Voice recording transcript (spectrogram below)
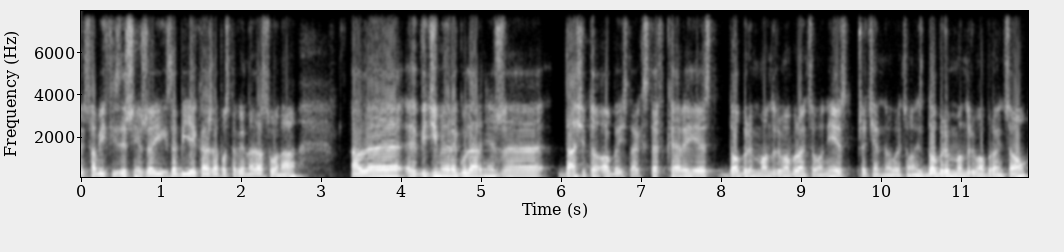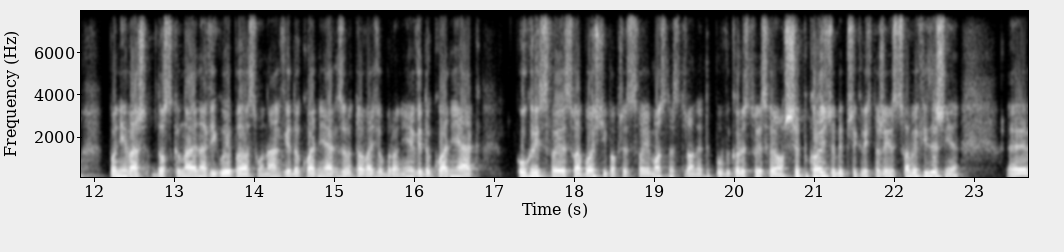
e, słabi fizycznie, że ich zabije każda postawiona zasłona ale e, widzimy regularnie, że da się to obejść. Tak? Steph Curry jest dobrym, mądrym obrońcą. On nie jest przeciętnym obrońcą, on jest dobrym, mądrym obrońcą, ponieważ doskonale nawiguje po zasłonach, wie dokładnie jak zrotować w obronie, wie dokładnie jak ukryć swoje słabości poprzez swoje mocne strony, typu wykorzystuje swoją szybkość, żeby przykryć to, że jest słaby fizycznie. E, e,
